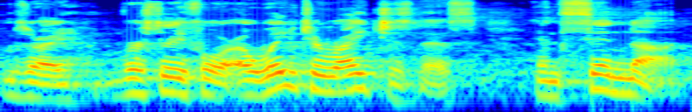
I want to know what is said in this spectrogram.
I'm sorry, verse 34, awake to righteousness and sin not.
